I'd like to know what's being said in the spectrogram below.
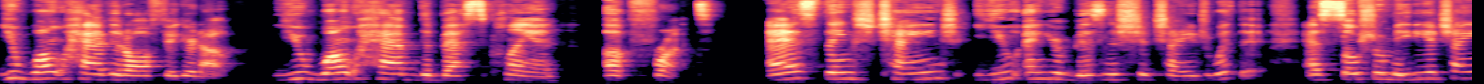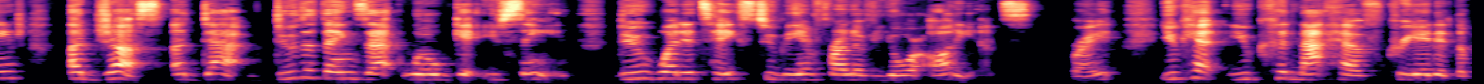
You won't have it all figured out. You won't have the best plan up front as things change, you and your business should change with it. As social media change, adjust, adapt, do the things that will get you seen. Do what it takes to be in front of your audience, right? You can't you could not have created the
